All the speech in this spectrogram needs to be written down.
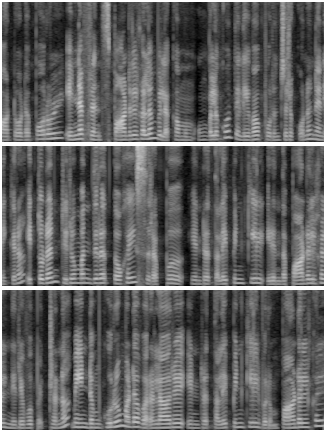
பாட்டோட பொருள். என்ன ஃப்ரெண்ட்ஸ் பாடல்களும் விளக்கமும் உங்களுக்கும் தெளிவாக புரிஞ்சிருக்கும்னு நினைக்கிறேன். இத்துடன் திருமந்திர தொகை சிறப்பு என்ற தலைப்பின் கீழ் இருந்த பாடல்கள் நிறைவு பெற்றன. மீண்டும் குருமட வரலாறு என்ற தலைப்பின் கீழ் வரும் பாடல்கள்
